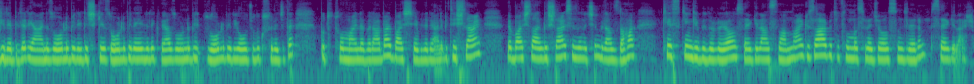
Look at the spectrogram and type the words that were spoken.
girebilir. Yani zorlu bir ilişki, zorlu bir evlilik veya zorlu bir zorlu bir yolculuk süreci de bu tutulmayla beraber başlayabilir. Yani bitişler ve başlangıçlar sizin için biraz daha keskin gibi duruyor sevgili aslanlar. Güzel bir tutulma süreci olsun dilerim. Sevgiler.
